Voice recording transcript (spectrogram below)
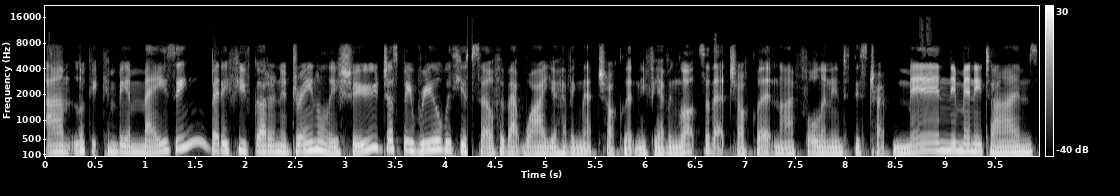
um, look, it can be amazing, but if you've got an adrenal issue, just be real with yourself about why you're having that chocolate. And if you're having lots of that chocolate, and I've fallen into this trap many, many times,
